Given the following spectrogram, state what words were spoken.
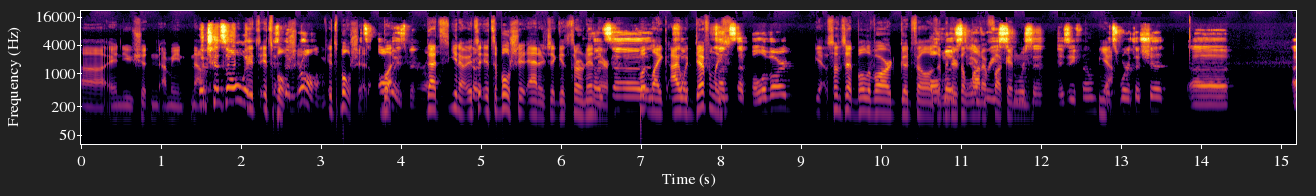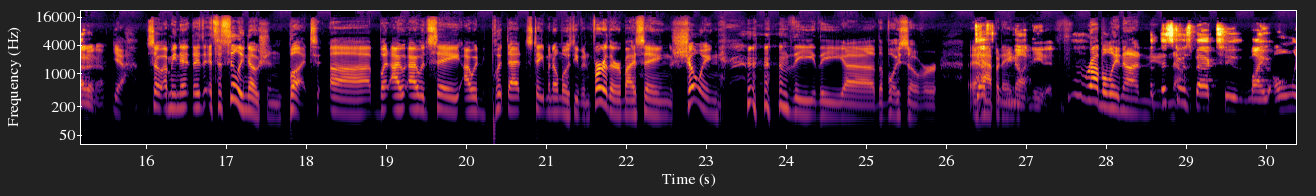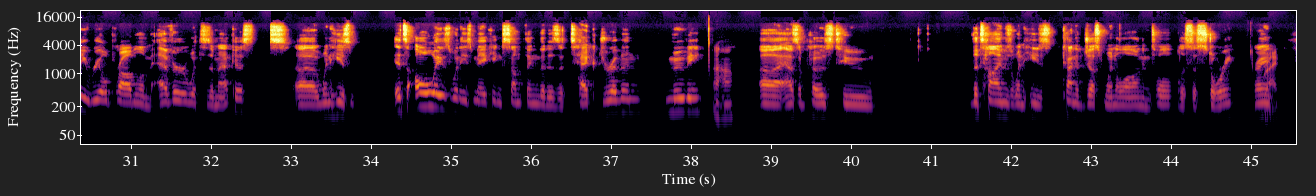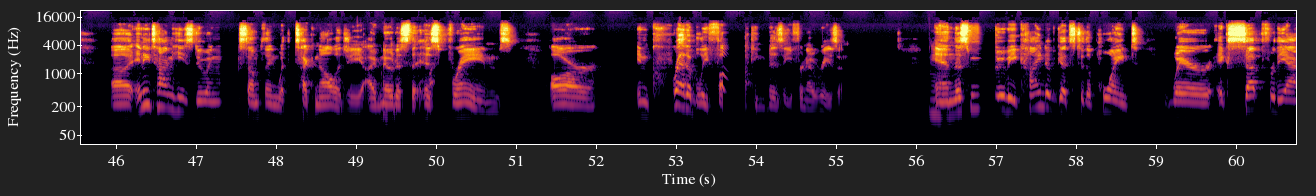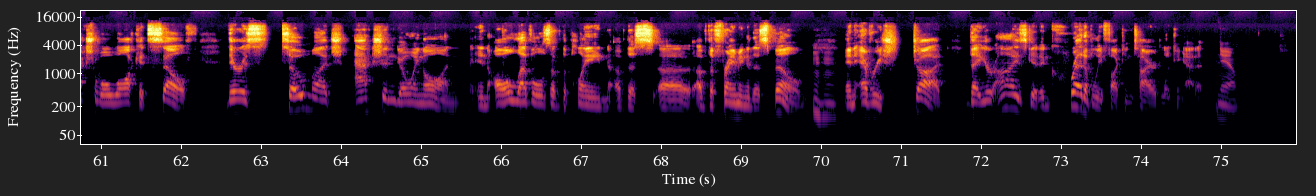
uh, and you shouldn't. I mean, now Which has always it's, it's been bullshit. wrong. It's bullshit. It's but always been wrong. That's you know, it's it's a bullshit adage that gets thrown in there. because, but uh, like, I would definitely, Sunset Boulevard. yeah, Sunset Boulevard, Goodfellas. I mean, there's a lot of fucking Scorsese film. Yeah. It's worth a shit. Uh, I don't know. Yeah. So I mean, it, it- it's a silly notion, but uh, but I, I would say I would put that statement almost even further by saying showing the the uh, the voiceover Definitely happening. not needed. Probably not. But this no. goes back to my only real problem ever with Zemeckis. Uh, when he's, it's always when he's making something that is a tech-driven movie, Uh-huh. uh, as opposed to the times when he's kind of just went along and told us a story, right? Right. Uh, anytime he's doing something with technology, I've noticed that his frames are incredibly fucking busy for no reason. Yeah. And this movie kind of gets to the point where, except for the actual walk itself, there is so much action going on in all levels of the plane of this uh, of the framing of this film Mhm. in every shot that your eyes get incredibly fucking tired looking at it Yeah.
